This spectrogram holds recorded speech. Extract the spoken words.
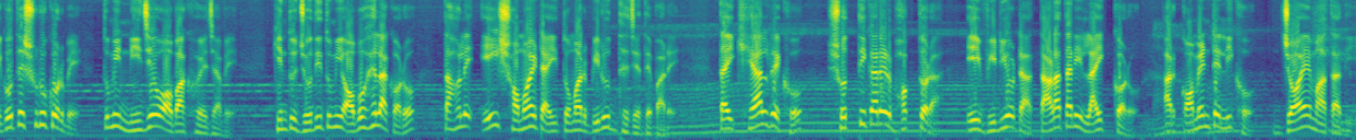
এগোতে শুরু করবে, তুমি নিজেও অবাক হয়ে যাবে। কিন্তু যদি তুমি অবহেলা করো, তাহলে এই সময়টাই তোমার বিরুদ্ধে যেতে পারে। তাই খেয়াল রেখো, সত্যিকারের ভক্তরা এই ভিডিওটা তাড়াতাড়ি লাইক করো আর কমেন্টে লিখো, জয় মাতা দি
